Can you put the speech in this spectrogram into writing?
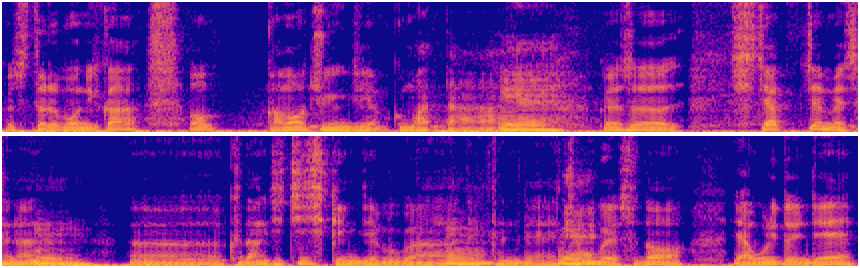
그래서 들어보니까 어 가마우치 경제 그 맞다. 예. 그래서 시작점에서는 음. 어, 그 당시 지식경제부가 음. 될 텐데 예. 정부에서도 야 우리도 이제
